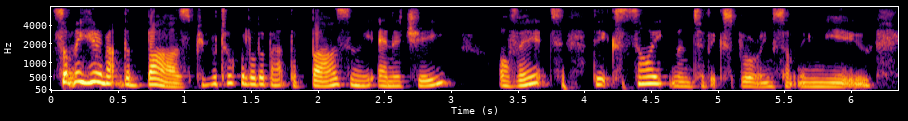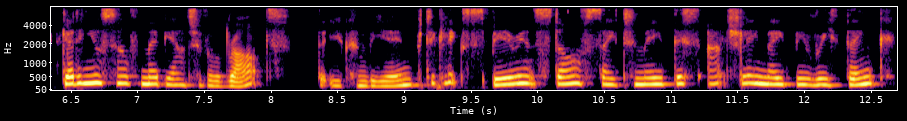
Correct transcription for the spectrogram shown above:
Something here about the buzz. People talk a lot about the buzz and the energy of it, the excitement of exploring something new, getting yourself maybe out of a rut that you can be in. Particularly experienced staff say to me, This actually made me rethink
